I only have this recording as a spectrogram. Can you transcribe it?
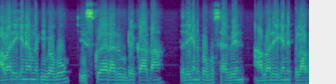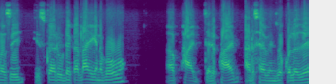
আবার এখানে আমরা কি পাবো? স্কোয়ার আর রুটে কাটা, তাহলে এখানে পাবো সেভেন আবার এখানে প্লাস আছে। স্কোয়ার রুটে কাটা, এখানে পাবো ফাইভ তাহলে ফাইভ আর সেভেন যোগ করলে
